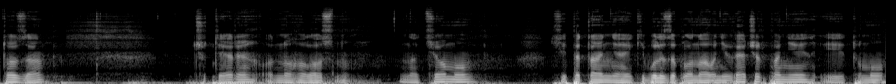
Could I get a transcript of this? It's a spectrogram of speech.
Хто за? Чотири одноголосно. На цьому всі питання, які були заплановані, вичерпані, і тому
